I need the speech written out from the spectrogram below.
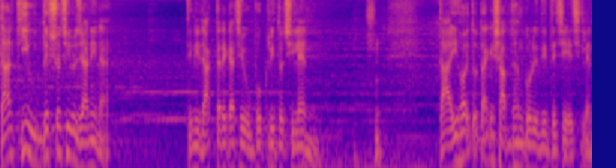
তার কি উদ্দেশ্য ছিল জানি না। তিনি ডাক্তারের কাছে উপকৃত ছিলেন। তাই হয়তো তাকে সাবধান করে দিতে চেয়েছিলেন।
